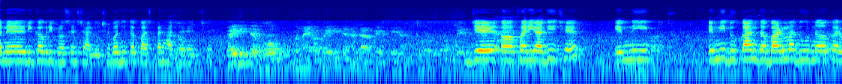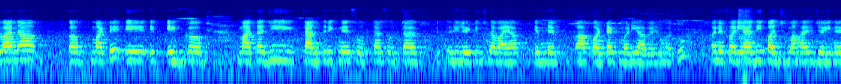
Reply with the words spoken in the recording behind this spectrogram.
અને રિકવરી પ્રોસેસ ચાલુ છે. વધુ તપાસ પર હાથ ધરેલ છે. જે ફરિયાદી છે એમની એમની દુકાન દબાણમાં દૂર ન કરવાના માટે એ એક- માતાજી તાંત્રિકને શોધતા શોધતા રિલેટિવ્સના વાયા એમને આ કોન્ટેક્ટ મળી આવેલું હતું અને ફરિયાદી પંચમહાલ જઈને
